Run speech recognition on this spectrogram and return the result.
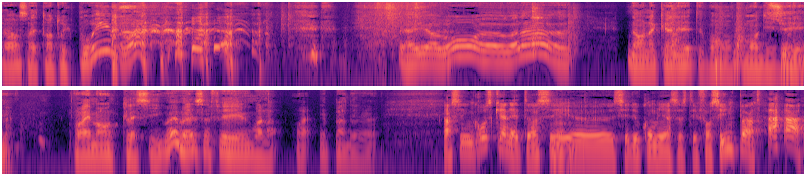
Ah, ça va être un truc pourri, mais voilà. Allez, ah bon, euh, voilà. Non, la canette, bon, comme on disait, Sublime. vraiment classique. Ouais, ouais, ça fait, voilà. Ouais, y a pas de... Alors c'est une grosse canette, hein. Mhm. c'est euh, c'est de combien ça Stéphane? C'est une pinte. Ah, ah,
